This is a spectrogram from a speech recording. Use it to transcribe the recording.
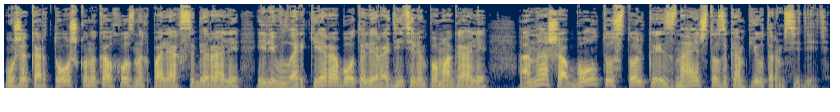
уже картошку на колхозных полях собирали или в ларьке работали, родителям помогали, а наш Аболтус только и знает, что за компьютером сидеть.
